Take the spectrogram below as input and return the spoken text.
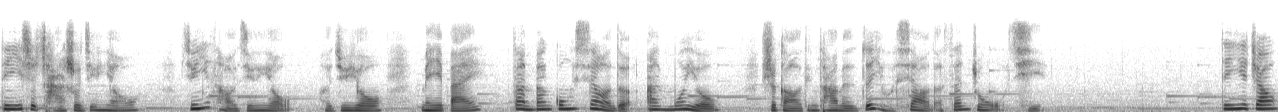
第一是茶树精油、薰衣草精油和具有美白、淡斑功效的按摩油，是搞定它们最有效的三种武器。第一招，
